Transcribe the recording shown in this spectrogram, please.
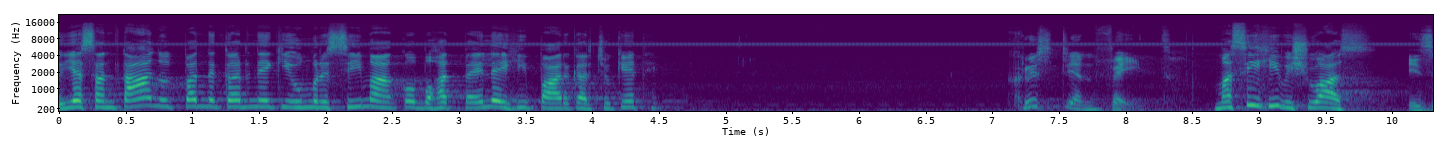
या संतान उत्पन्न करने की उम्र सीमा को बहुत पहले ही पार कर चुके थे Christian फेथ मसीही विश्वास is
